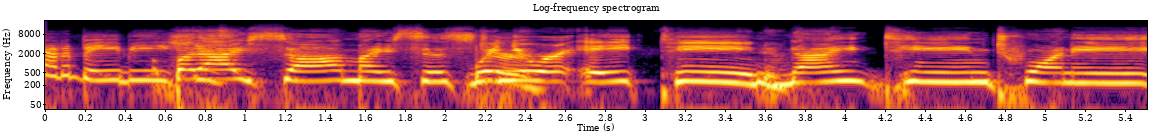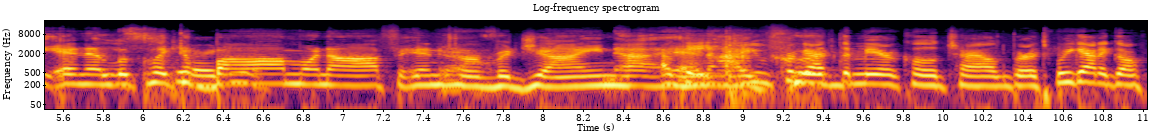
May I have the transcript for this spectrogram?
had a baby. But She's- I saw my sister when you were 18. 19, 20, and it looked like a you. bomb went off in her vagina. Okay, and I you forgot the miracle of childbirth. We got to go.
